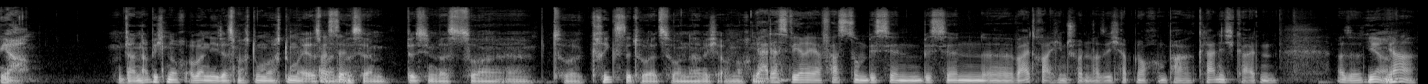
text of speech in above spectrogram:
ja. Und dann habe ich noch, aber nee, das mach du, mach du mal erstmal. Du hast ja ein bisschen was zur, äh, zur Kriegssituation. Da habe ich auch noch. Ja, das wäre ja fast so ein bisschen, bisschen äh, weitreichend schon. Also ich habe noch ein paar Kleinigkeiten. Also Ja. ja,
